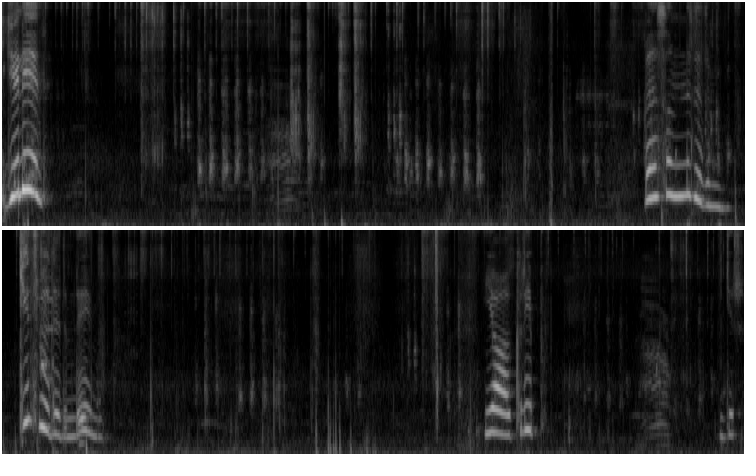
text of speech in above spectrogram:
Gelin. Sana ne dedim? Gitme dedim değil mi? Ya creep. Gir.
